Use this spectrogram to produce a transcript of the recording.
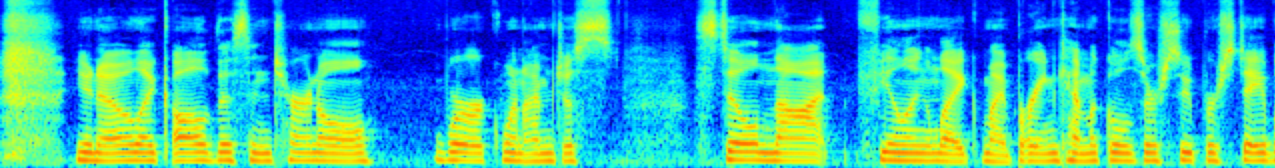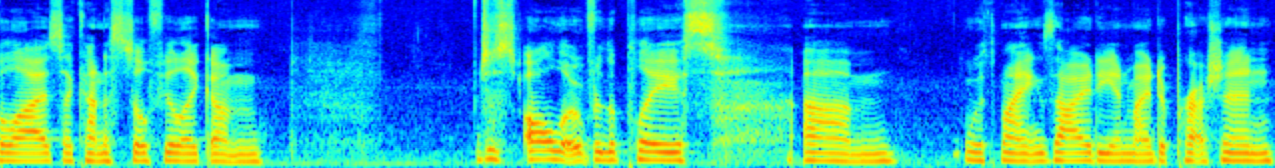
you know, like all this internal work when I'm just still not feeling like my brain chemicals are super stabilized. I kind of still feel like I'm just all over the place um, with my anxiety and my depression.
